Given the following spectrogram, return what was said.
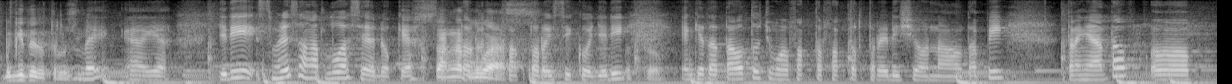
Begitu dokter Lucy. Baik, uh, ya. Jadi sebenarnya sangat luas ya dok ya. Sangat faktor, luas. Faktor risiko. Jadi Betul. yang kita tahu tuh cuma faktor-faktor tradisional, tapi ternyata uh,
